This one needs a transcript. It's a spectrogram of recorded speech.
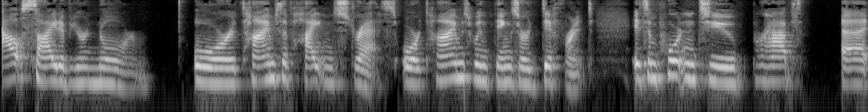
outside of your norm, or times of heightened stress, or times when things are different, it's important to perhaps uh,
